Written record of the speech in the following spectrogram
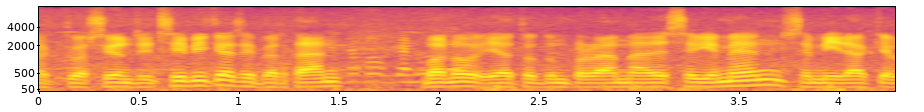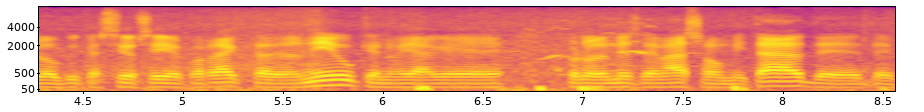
actuacions incíviques i per tant bueno, hi ha tot un programa de seguiment, se mira que la ubicació sigui correcta del niu, que no hi hagi problemes de massa humitat, de, de,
